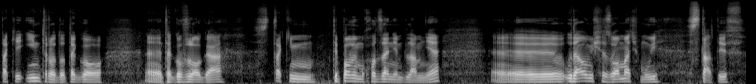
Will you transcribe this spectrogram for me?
takie intro do tego, e, tego vloga, z takim typowym chodzeniem dla mnie, udało mi się złamać mój statyw.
